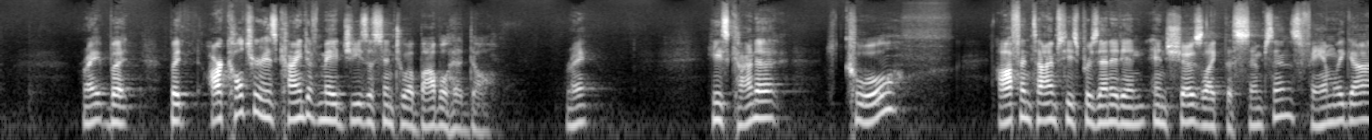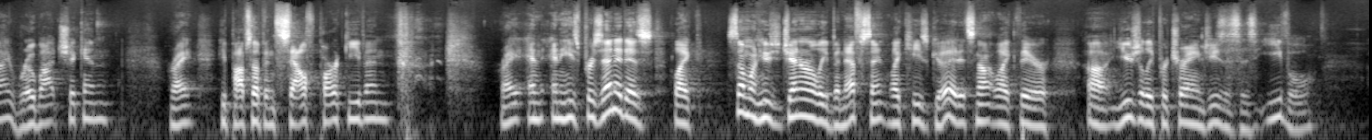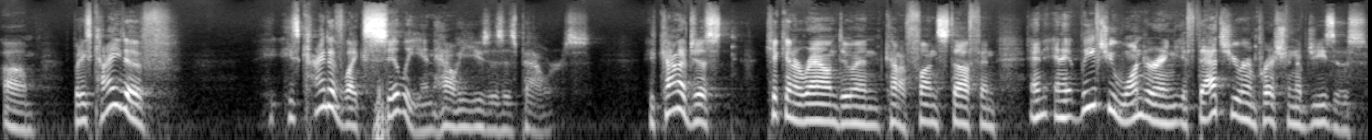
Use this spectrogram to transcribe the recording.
right? But but our culture has kind of made Jesus into a bobblehead doll, right? He's kind of cool. Oftentimes he's presented in, in shows like The Simpsons, Family Guy, Robot Chicken, right? He pops up in South Park even, right? And, and he's presented as like someone who's generally beneficent, like he's good. It's not like they're uh, usually portraying Jesus as evil, um, but he's kind of he's kind of like silly in how he uses his powers. He's kind of just kicking around doing kind of fun stuff. And, and, and it leaves you wondering if that's your impression of Jesus.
